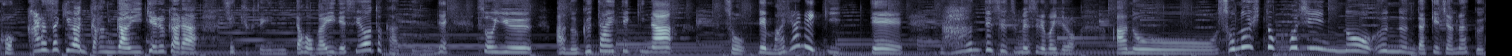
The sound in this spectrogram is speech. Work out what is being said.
こっから先はガンガンいけるから積極的に行った方がいいですよとかっていうねそういうあの具体的なそう。でマヤ歴ってなんて説明すればいいんだろう。あのー、その人個人の云々だけじゃなくっ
